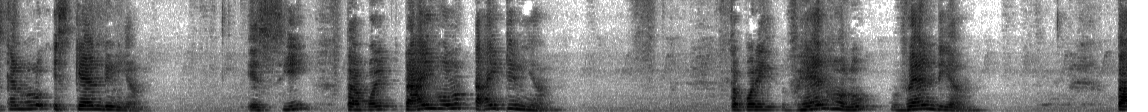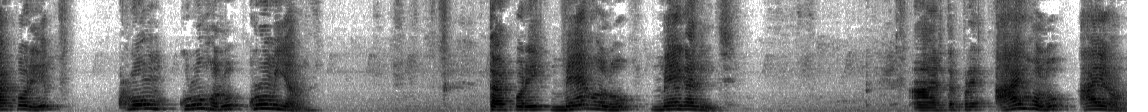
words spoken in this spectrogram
স্ক্যান হলো স্ক্যান্ডিনিয়াম। এসসি তারপরে টাই হলো টাইটেনিয়াম, তারপরে ভ্যান হলো ভ্যান্ডিয়াম, তারপরে ক্রোম, ক্রো হলো ক্রোমিয়াম, তারপরে ম্যা হলো ম্যাগানিজ, আর তারপরে আয় হলো আয়রন,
